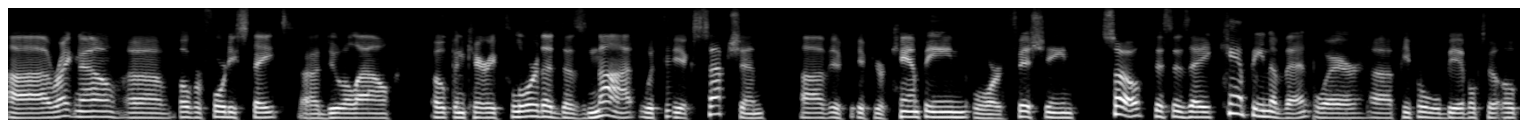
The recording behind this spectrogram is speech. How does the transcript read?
Uh, right now, uh, over 40 states uh, do allow open carry. Florida does not, with the exception of if, if you're camping or fishing. So this is a camping event where uh, people will be able to op-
